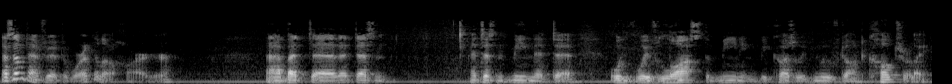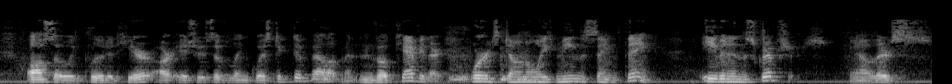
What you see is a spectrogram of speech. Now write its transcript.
Now, sometimes we have to work a little harder, uh, but uh, that doesn't that doesn't mean that uh, we've, we've lost the meaning because we've moved on culturally. Also included here are issues of linguistic development and vocabulary. Words don't always mean the same thing, even in the scriptures. You know, there's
